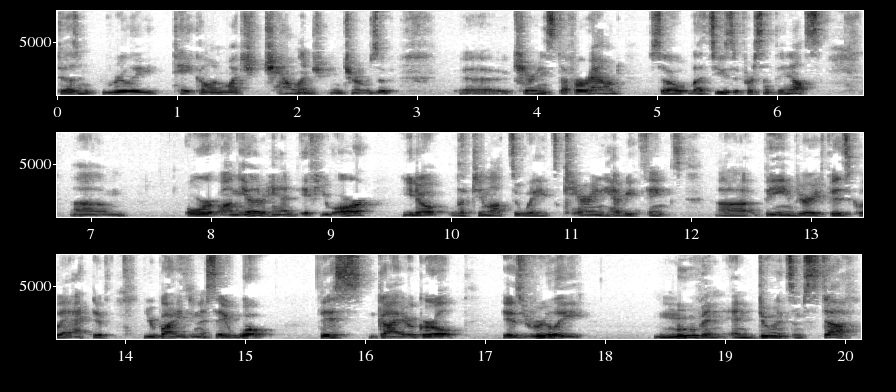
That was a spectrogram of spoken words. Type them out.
doesn't really take on much challenge in terms of uh, carrying stuff around. So let's use it for something else. Um, or on the other hand, if you are you know, lifting lots of weights, carrying heavy things, uh, being very physically active, your body's going to say, whoa, this guy or girl is really moving and doing some stuff,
